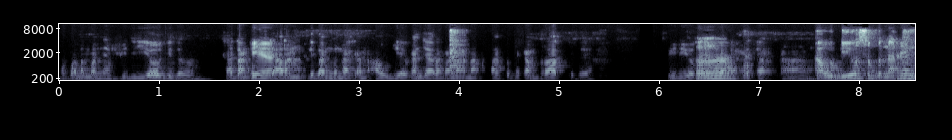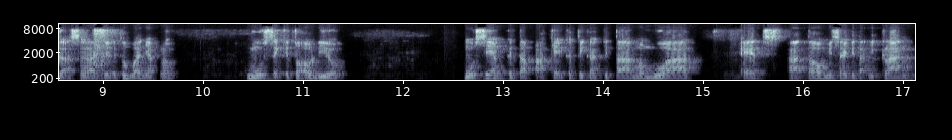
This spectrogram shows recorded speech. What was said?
apa namanya video gitu loh kadang yeah. jarang kita menggunakan audio kan jarang karena takutnya kan berat gitu ya video uh, kadang-kadang uh, audio sebenarnya nggak sengaja itu banyak loh musik itu audio musik yang kita pakai ketika kita membuat ads atau misalnya kita iklan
